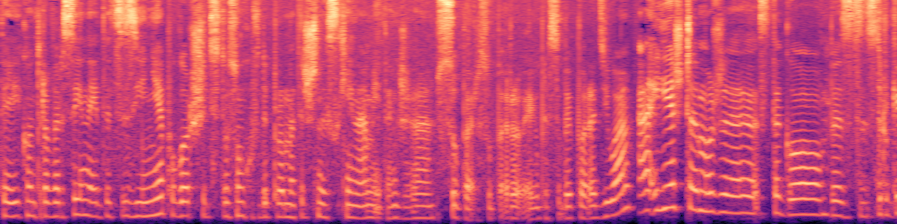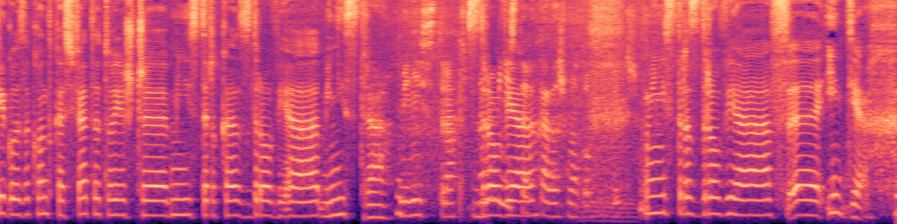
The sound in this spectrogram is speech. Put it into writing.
tej kontrowersyjnej decyzji nie pogorszyć stosunków dyplomatycznych z Chinami, także super, super jakby sobie poradziła. A i jeszcze może z tego, z drugiego zakątka świata, to jeszcze ministerka zdrowia, ministra ministra. zdrowia. No, też mogą być. Ministra zdrowia w e, Indiach,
